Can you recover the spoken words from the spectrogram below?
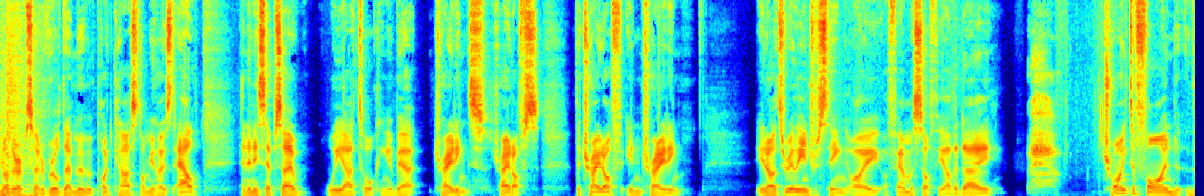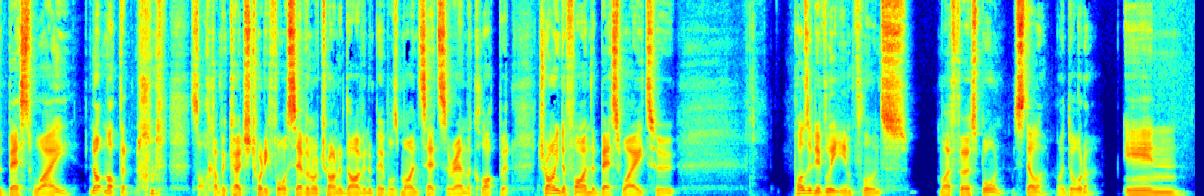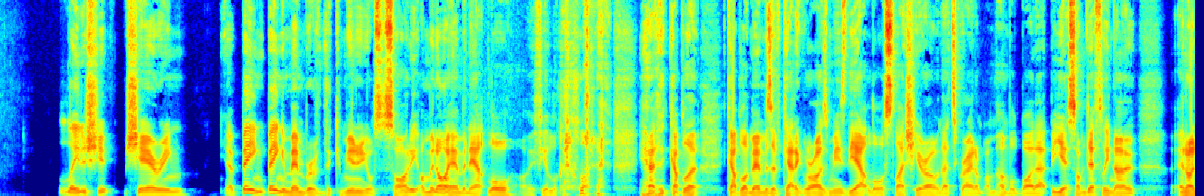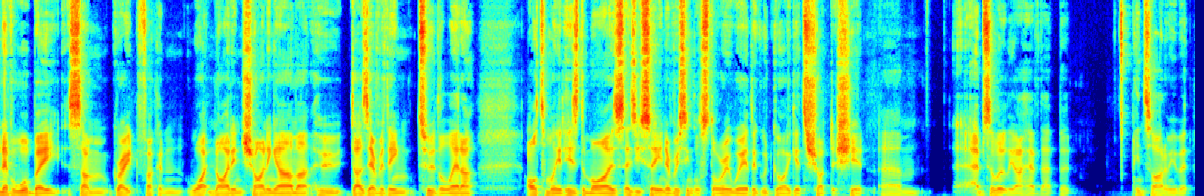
another episode of Real Dad Movement Podcast. I'm your host, Al, and in this episode, we are talking about tradings, trade offs, the trade off in trading. You know, it's really interesting. I, I found myself the other day trying to find the best way. Not, not that it's not like I'm a coach 24 7 or trying to dive into people's mindsets around the clock, but trying to find the best way to positively influence my firstborn, Stella, my daughter, in leadership, sharing, you know, being being a member of the community or society. I mean, I am an outlaw. If you look at a lot, of, you know, a couple of couple of members have categorised me as the outlaw slash hero, and that's great. I'm, I'm humbled by that. But yes, I'm definitely no, and I never will be some great fucking white knight in shining armor who does everything to the letter. Ultimately, at his demise, as you see in every single story where the good guy gets shot to shit. Um, absolutely, I have that, but inside of me, but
